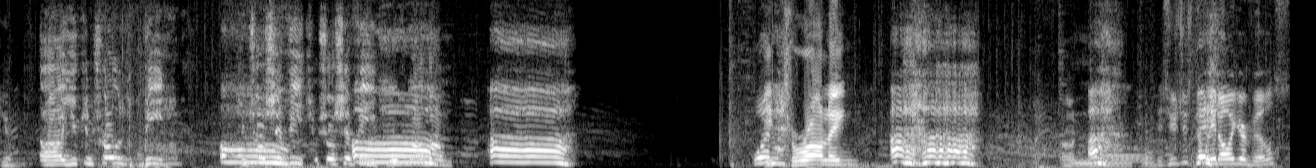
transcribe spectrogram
you. Uh, you control V. Oh, Control Shift V. Control Shift V. Move them all home. Ah! What? It's rolling. Ah! Oh no. Did you just delete all your vills?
